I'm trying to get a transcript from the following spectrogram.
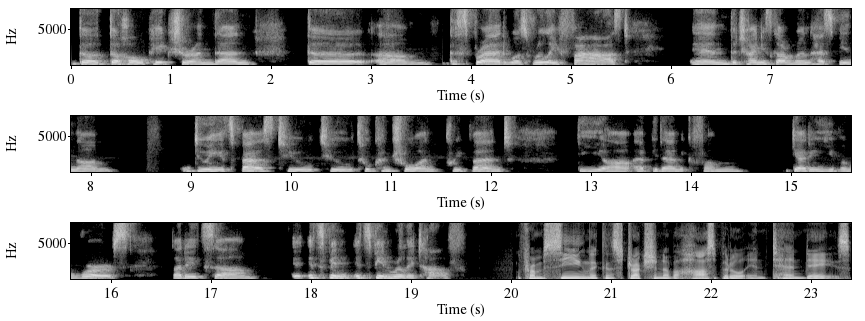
the the whole picture and then the um, the spread was really fast and the chinese government has been um, doing its best to to to control and prevent the uh, epidemic from getting even worse but it's um, it, it's been it's been really tough from seeing the construction of a hospital in 10 days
